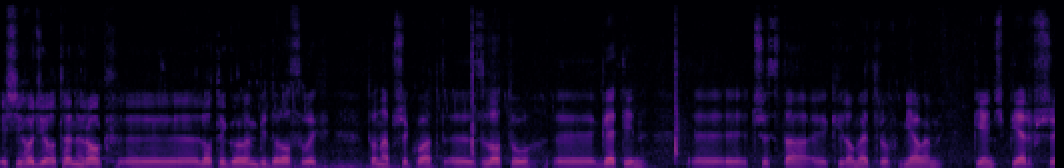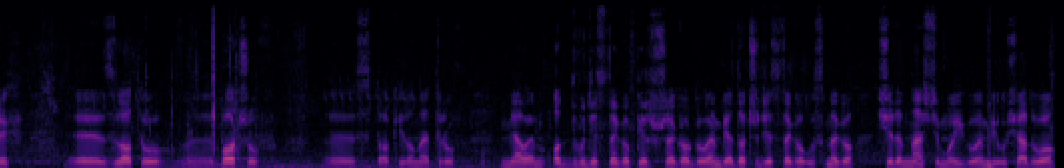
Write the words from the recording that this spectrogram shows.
Jeśli chodzi o ten rok loty gołębi dorosłych, to na przykład z lotu Getin e, 300 km miałem 5 pierwszych, e, z lotu e, Boczów e, 100 km miałem od 21 gołębia do 38 17 moich gołębi usiadło.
